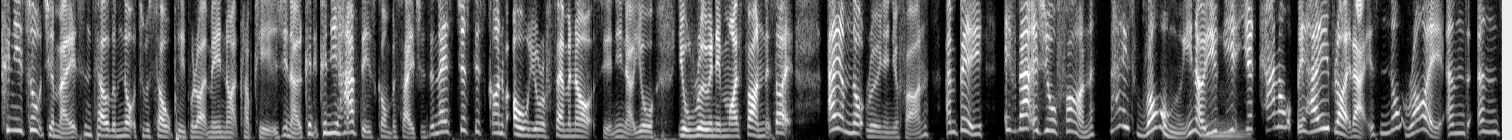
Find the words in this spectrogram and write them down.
Can you talk to your mates and tell them not to assault people like me in nightclub queues? You know, can can you have these conversations? And there's just this kind of, oh, you're a feminazi, and you know, you're you're ruining my fun. It's like, a, I'm not ruining your fun, and b, if that is your fun, that is wrong. You know, you, you Mm. you cannot behave like that. It's not right. And and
